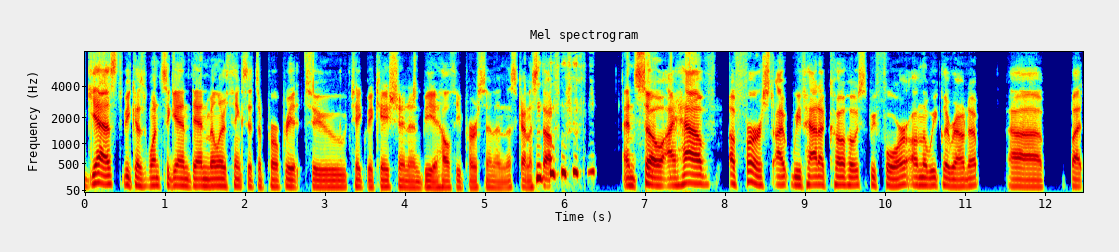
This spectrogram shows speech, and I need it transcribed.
guest because once again, Dan Miller thinks it's appropriate to take vacation and be a healthy person and this kind of stuff. and so I have a first. I, we've had a co-host before on the weekly roundup, uh, but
